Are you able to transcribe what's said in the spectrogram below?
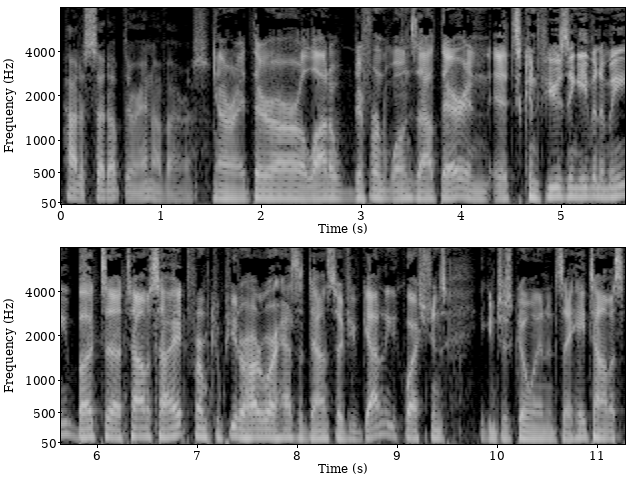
how to set up their antivirus. All right, there are a lot of different ones out there, and it's confusing even to me. But uh, Thomas Hyatt from Computer Hardware has it down. So if you've got any questions, you can just go in and say, "Hey, Thomas,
